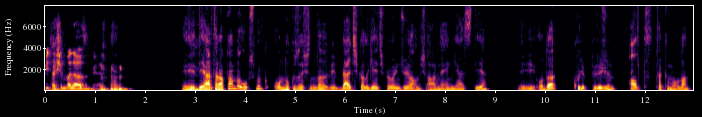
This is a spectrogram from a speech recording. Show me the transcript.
bir taşınma lazım yani. Evet. Ee, diğer taraftan da Augsburg 19 yaşında bir Belçikalı genç bir oyuncuyu almış Arne Engels diye. Ee, o da Kulüp Brugge'ün alt takımı olan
